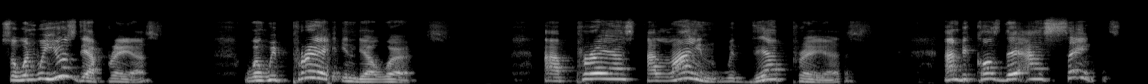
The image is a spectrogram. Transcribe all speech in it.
So when we use their prayers, when we pray in their words, our prayers align with their prayers. And because they are saints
